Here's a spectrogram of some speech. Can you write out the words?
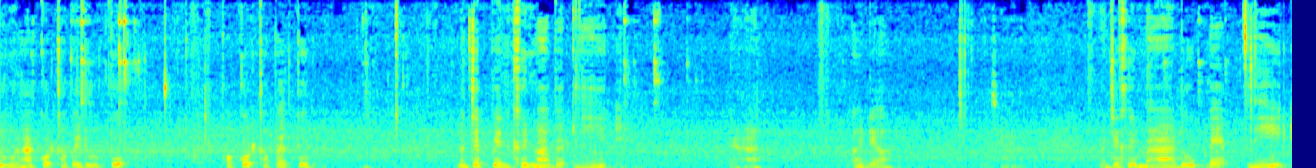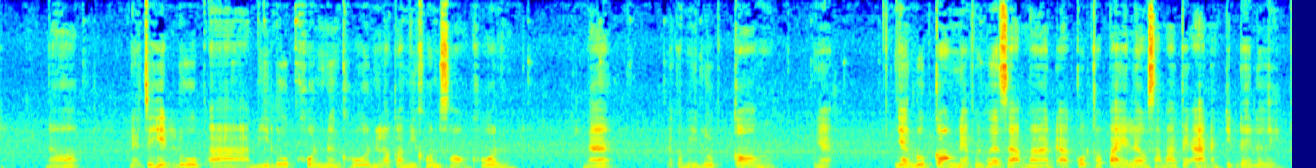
ดูนะคะ กดเข้าไปดูปุ๊บพอกดเข้าไปปุ๊บมันจะเป็นขึ้นมาแบบนี้นะคะเออเดี๋ยว มันจะขึ้นมารูปแบบนี้ เนาะ เนี่ยจะเห็นรูปมีรูปคนหนึ่งคน แล้วก็มีคนสองคนนะแล้วก็มีรูปกล้องเนี่ยอย่างรูปกล้องเนี่ยเพื่อนๆสามารถกดเข้าไปแล้วสามารถไปอ่านอังกฤษได้เลย ไป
